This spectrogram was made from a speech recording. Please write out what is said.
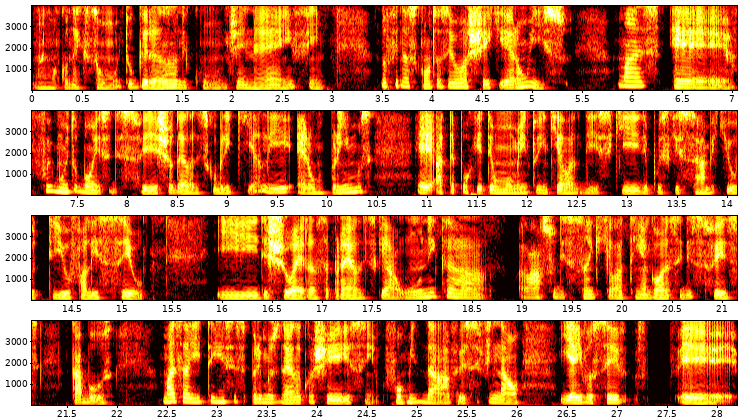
uma conexão muito grande com Jane, enfim. No fim das contas, eu achei que eram isso. Mas é, foi muito bom esse desfecho dela descobrir que ali eram primos é, até porque tem um momento em que ela disse que depois que sabe que o tio faleceu e deixou a herança para ela, disse que a única laço de sangue que ela tem agora se desfez, acabou. Mas aí tem esses primos dela que eu achei assim formidável esse final. E aí você é,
